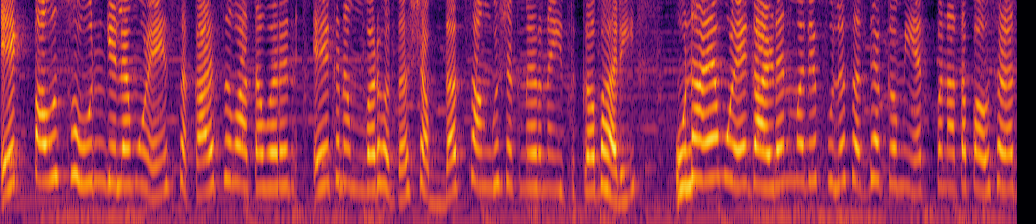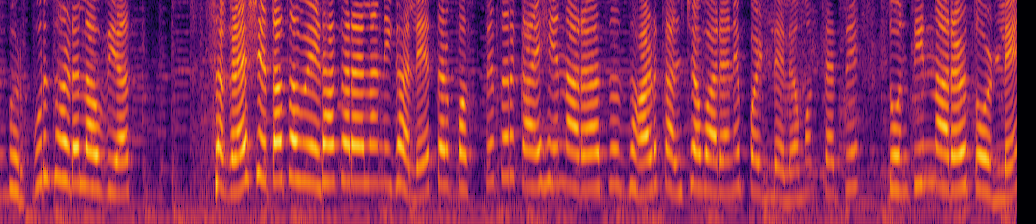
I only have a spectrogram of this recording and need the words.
एक पाऊस होऊन गेल्यामुळे सकाळचं वातावरण एक नंबर होतं. शब्दात सांगू शकणार नाही इतकं भारी. उन्हाळ्यामुळे गार्डनमध्ये फुलं सध्या कमी आहेत पण आता पावसाळ्यात भरपूर झाडं लावूयात. सगळ्या शेताचा वेढा करायला निघाले तर बघते तर काय हे नारळाचं झाड कालच्या वाऱ्याने पडलेलं. मग त्याचे दोन तीन नारळ तोडले.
